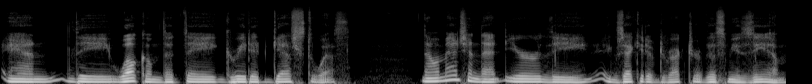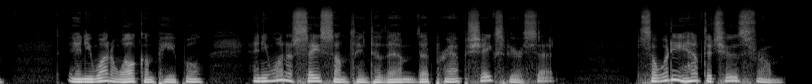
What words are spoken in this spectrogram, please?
and the welcome that they greeted guests with. Now imagine that you're the executive director of this museum and you want to welcome people and you want to say something to them that perhaps Shakespeare said. So what do you have to choose from?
